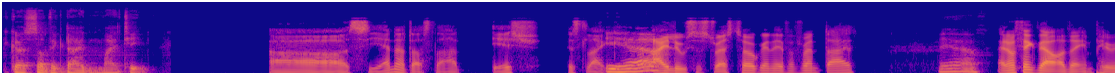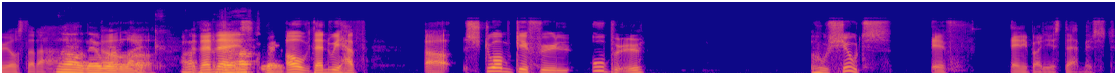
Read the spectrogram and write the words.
because something died in my team. Uh, Sienna does that ish. It's like Yeah. I lose a stress token if a friend dies. Yeah. I don't think there are other Imperials that are. No, they were oh, oh. like And uh, then there is upgrade. oh, then we have uh Sturmgefühl Ubel, who shoots if anybody is damaged.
